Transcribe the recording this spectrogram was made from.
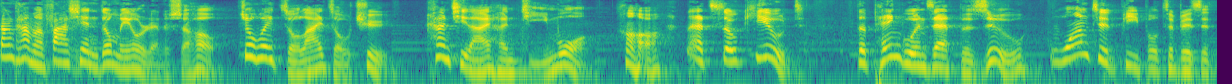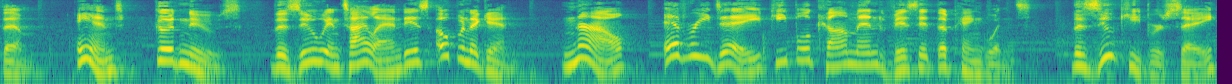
当他们发现都没有人的时候，就会走来走去，看起来很寂寞。Oh, that's so cute. The penguins at the zoo wanted people to visit them. And good news the zoo in Thailand is open again. Now, every day people come and visit the penguins. The zookeepers say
